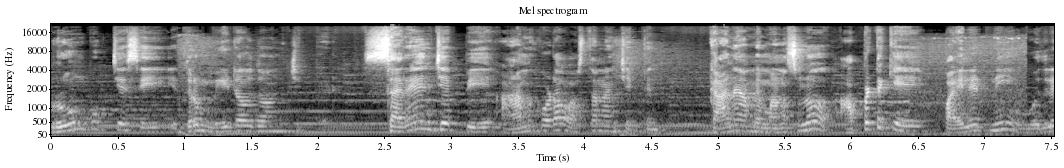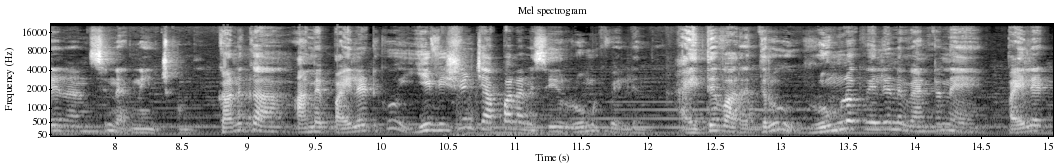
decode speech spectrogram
రూమ్ బుక్ చేసి ఇద్దరం మీట్ అవుదాం అని చెప్పాడు. సరే అని చెప్పి ఆమె కూడా వస్తానని చెప్పింది. కానీ ఆమె మనసులో అప్పటికే పైలట్ని నిర్ణయించుకుంది. కనుక ఆమె పైలట్కు ఈ విషయం చెప్పాలనేసి రూమ్కి వెళ్ళింది. అయితే వారిద్దరూ రూమ్లోకి వెళ్ళిన వెంటనే పైలట్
